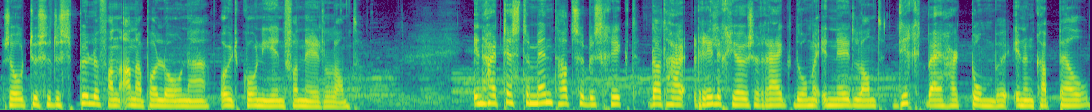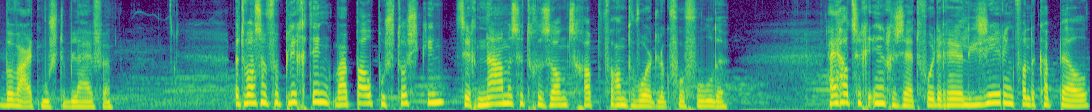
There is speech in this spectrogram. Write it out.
zo tussen de spullen van Anna Paulona, ooit koningin van Nederland. In haar testament had ze beschikt dat haar religieuze rijkdommen in Nederland dicht bij haar tombe in een kapel bewaard moesten blijven. Het was een verplichting waar Paul Pustoschkin zich namens het gezantschap verantwoordelijk voor voelde. Hij had zich ingezet voor de realisering van de kapel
